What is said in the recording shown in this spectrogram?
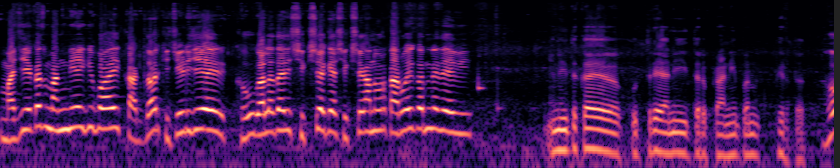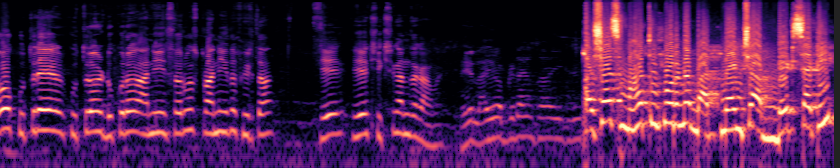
माझी एकच मागणी आहे की बा हे कागदावर खिचडी जे खाऊ घालत आहे ते शिक्षक या शिक्षकांवर कारवाई करण्यात यावी. आणि इथं काय कुत्रे आणि इतर प्राणी पण फिरतात? हो कुत्रे कुत्रं डुकरं आणि सर्वच प्राणी इथं फिरतात. हे हे एक शिक्षकांचं काम आहे. अशाच महत्त्वपूर्ण बातम्यांच्या अपडेटसाठी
